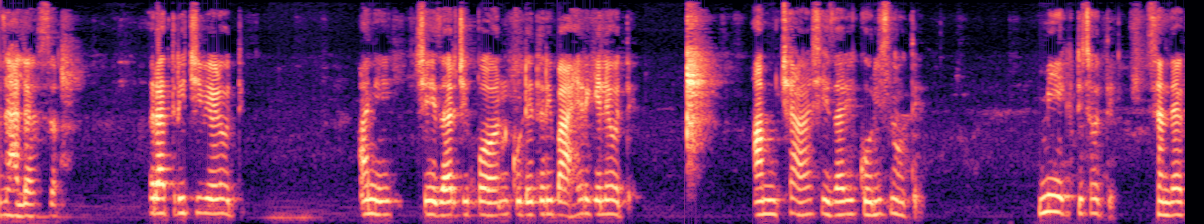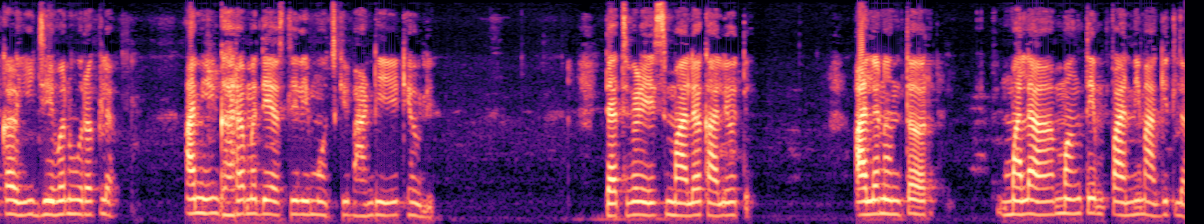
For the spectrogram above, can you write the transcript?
झालं असं. रात्रीची वेळ होती. आणि शेजारचे पण कुठेतरी बाहेर गेले होते. आमच्या शेजारी कोणीच नव्हते. मी एकटीच होते. संध्याकाळी जेवण उरकलं आणि घरामध्ये असलेली मोजकी भांडी ठेवली. त्याच वेळेस मालक आले होते. आल्यानंतर मला मग ते पाणी मागितलं.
